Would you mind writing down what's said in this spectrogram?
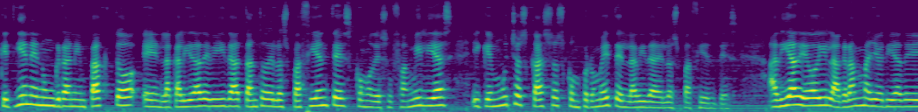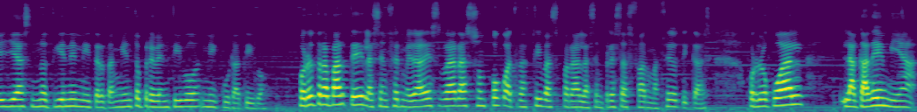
que tienen un gran impacto en la calidad de vida tanto de los pacientes como de sus familias y que en muchos casos comprometen la vida de los pacientes. A día de hoy la gran mayoría de ellas no tienen ni tratamiento preventivo ni curativo. Por otra parte, las enfermedades raras son poco atractivas para las empresas farmacéuticas, por lo cual la academia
